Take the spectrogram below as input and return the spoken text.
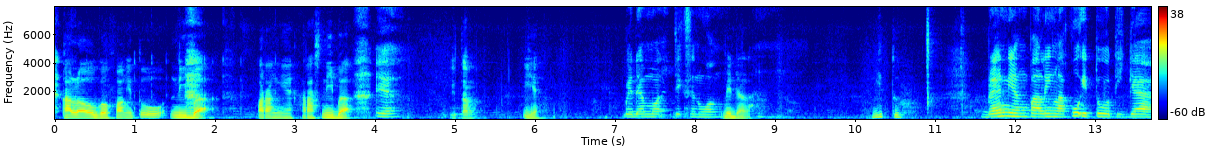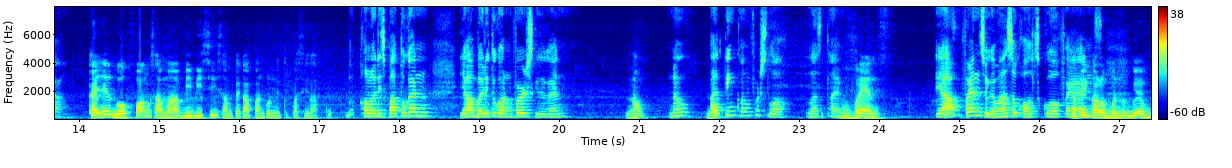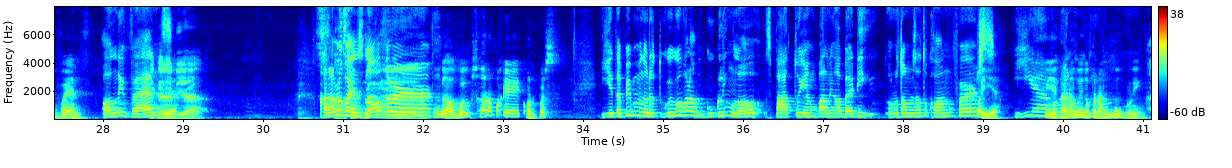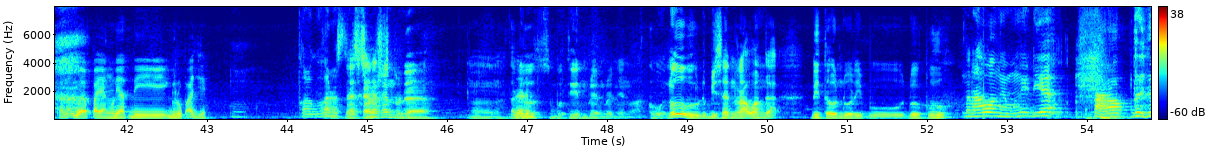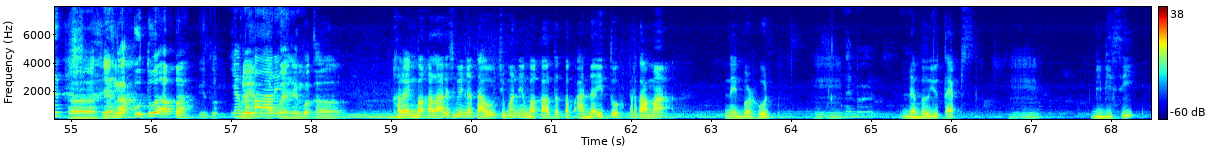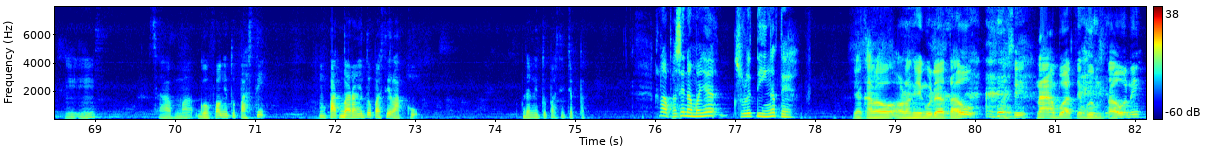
kalau Gofang itu Niba orangnya, ras Niba. Iya. Hitam. Iya, Beda sama Jackson Wang. beda lah. Gitu. Brand yang paling laku itu tiga. Kayaknya Gofang sama BBC sampai kapan pun itu pasti laku. Kalau di sepatu kan yang abadi itu Converse gitu kan? No? No, I think Converse loh last time. Vans. Ya Vans juga masuk old school Vans. Tapi kalau menurut gue Vans. Only Ya, Vans. karena dia Karena lu Vans lover. Enggak, gue sekarang pakai Converse. Iya tapi menurut gue gue pernah googling loh sepatu yang paling abadi urutan nomor satu Converse. Oh iya? Iya. iya, karena gue nggak pernah googling. Karena gue apa yang lihat di grup aja. Kalau gue kan harus Nah sekarang kan udah hmm, Tadi lu sebutin brand-brand yang laku Lu udah bisa nerawang nggak Di tahun 2020 nerawang emangnya dia tarot. eh, Yang laku tuh apa gitu? Yang Brand bakal apa laris. yang bakal Kalau yang bakal laris gue nggak tahu, cuman yang bakal tetap ada itu pertama Neighborhood, hmm, Number W Taps, hmm, BBC, hmm, sama Gofang itu pasti. empat barang itu pasti laku. Dan itu pasti cepet. Kenapa sih namanya sulit diinget ya? Ya kalau orang yang udah tahu pasti. Nah buat yang belum tahu nih,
